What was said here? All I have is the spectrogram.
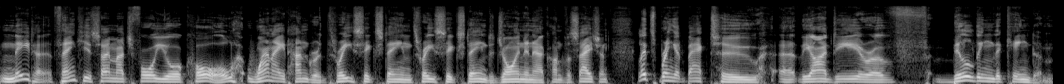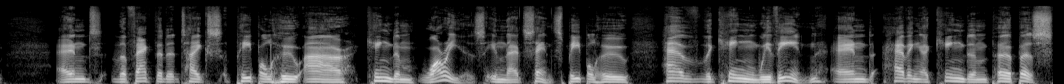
Nita, thank you so much for your call. 1 800 316 316 to join in our conversation. Let's bring it back to uh, the idea of building the kingdom and the fact that it takes people who are kingdom warriors in that sense, people who have the king within and having a kingdom purpose.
